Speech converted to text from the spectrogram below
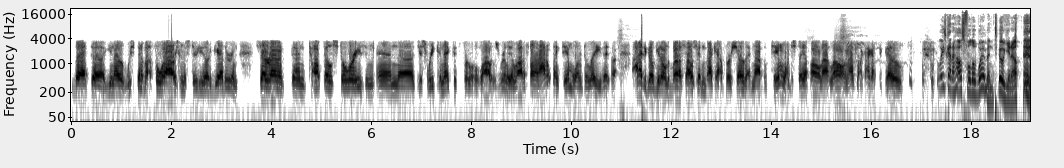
But uh, you know, we spent about four hours in the studio together and sat around and, and talked those stories and and uh, just reconnected for a little while. It was really a lot of fun. I don't think Tim wanted to leave. It, I had to go get on the bus. I was heading back out for a show that night, but Tim wanted to stay up all night long, and I was like, I got to go. well, he's got a house full of women too, you know. so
